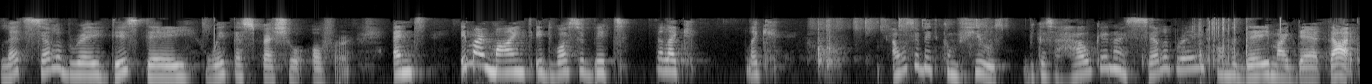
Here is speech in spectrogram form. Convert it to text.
let's celebrate this day with a special offer. And in my mind, it was a bit like, like, I was a bit confused because how can I celebrate on the day my dad died?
